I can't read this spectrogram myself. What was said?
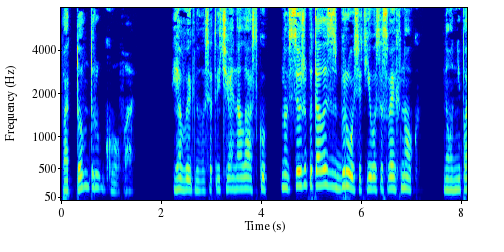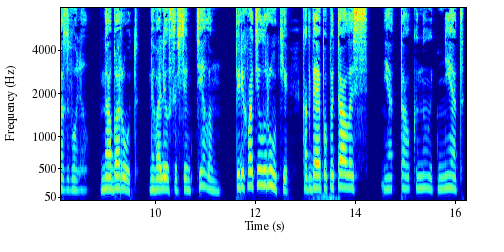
потом другого. Я выгнулась, отвечая на ласку, но все же пыталась сбросить его со своих ног. Но он не позволил. Наоборот, навалился всем телом перехватил руки, когда я попыталась не оттолкнуть, нет,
